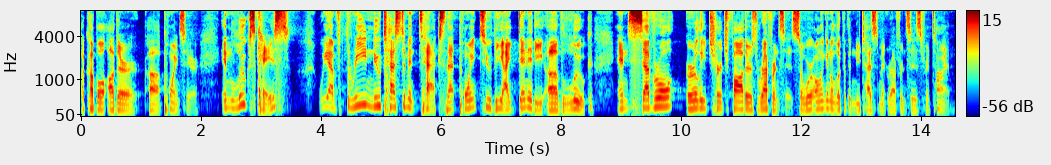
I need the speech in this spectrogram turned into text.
a couple other uh, points here. In Luke's case, we have three New Testament texts that point to the identity of Luke and several early church fathers' references. So we're only going to look at the New Testament references for time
